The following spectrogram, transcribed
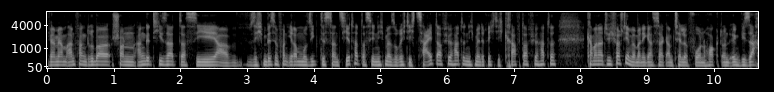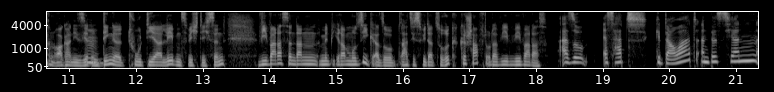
Wir haben ja am Anfang drüber schon angeteasert, dass sie ja, sich ein bisschen von ihrer Musik distanziert hat, dass sie nicht mehr so richtig Zeit dafür hatte, nicht mehr richtig Kraft dafür hatte. Kann man natürlich verstehen, wenn man den ganzen Tag am Telefon hockt und irgendwie Sachen organisiert mhm. und Dinge tut, die ja lebenswichtig sind. Wie war das denn dann mit ihrer Musik? Also hat sie es wieder zurückgeschafft oder wie, wie war das? Also es hat gedauert ein bisschen.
